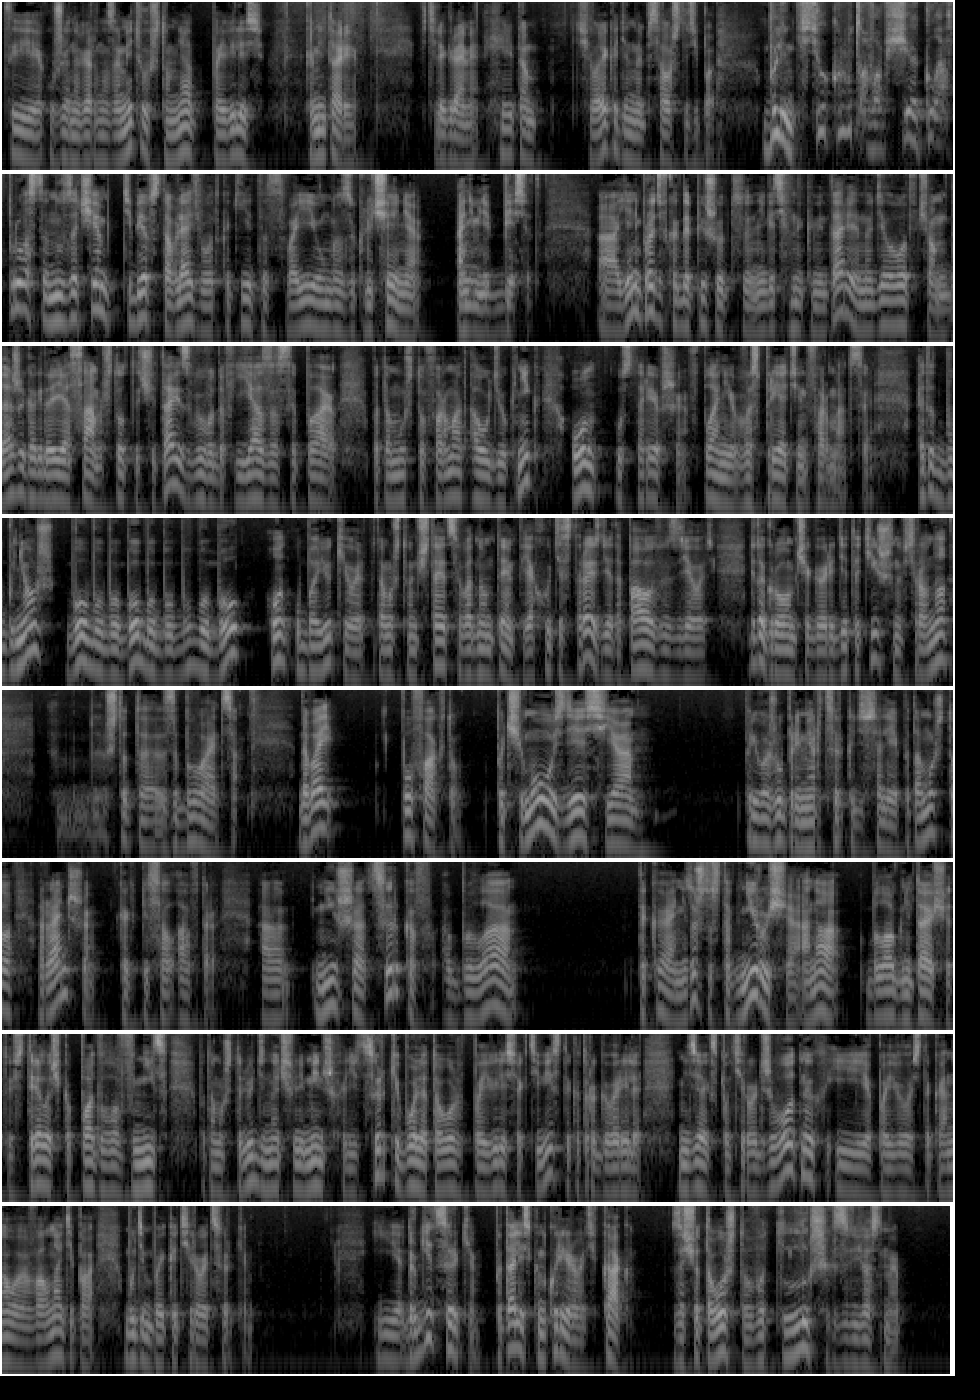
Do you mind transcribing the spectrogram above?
Ты уже, наверное, заметил, что у меня появились комментарии в Телеграме. И там человек один написал, что типа блин, все круто, вообще класс просто, ну зачем тебе вставлять вот какие-то свои умозаключения? Они меня бесят. А, я не против, когда пишут негативные комментарии, но дело вот в чем. Даже когда я сам что-то читаю из выводов, я засыпаю, потому что формат аудиокниг, он устаревший в плане восприятия информации. Этот бубнеж, бу-бу-бу-бу-бу-бу-бу-бу, он убаюкивает, потому что он читается в одном темпе. Я хоть и стараюсь где-то паузу сделать, где-то громче говорить, где-то тише, но все равно что-то забывается. Давай по факту. Почему здесь я привожу пример цирка Дюсалей, потому что раньше, как писал автор, а, ниша цирков была такая, не то что стагнирующая, она была угнетающая, то есть стрелочка падала вниз, потому что люди начали меньше ходить в цирки, более того, появились активисты, которые говорили, нельзя эксплуатировать животных, и появилась такая новая волна, типа, будем бойкотировать цирки. И другие цирки пытались конкурировать. Как? За счет того, что вот лучших звезд мы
